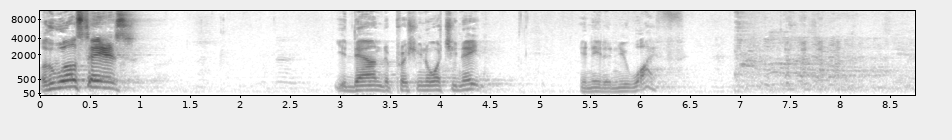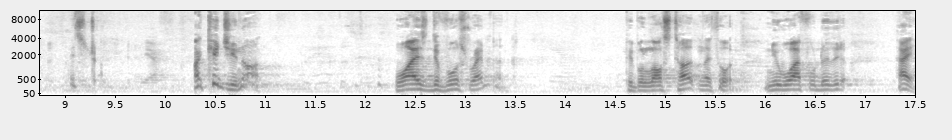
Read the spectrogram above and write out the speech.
the world says you're down, depression. You know what you need? You need a new wife. it's true. I kid you not. Why is divorce rampant? People lost hope and they thought, new wife will do the. job. Hey,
